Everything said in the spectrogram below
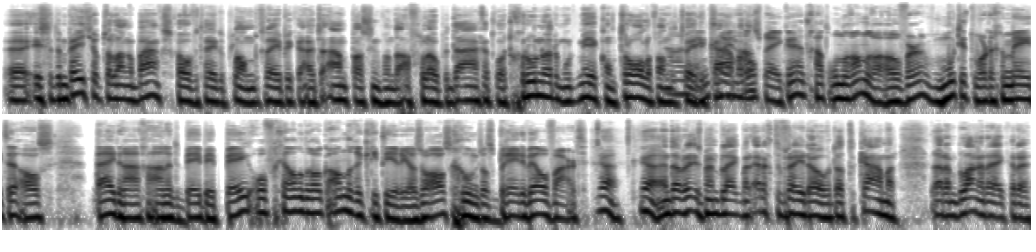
Uh, is het een beetje op de lange baan geschoven, het hele plan, begreep ik, uit de aanpassing van de afgelopen dagen. Het wordt groener, er moet meer controle van de nou, Tweede nee, Kamer. Aanspreken. Het gaat onder andere over: moet dit worden gemeten als bijdrage aan het BBP? Of gelden er ook andere criteria, zoals groen, zoals brede welvaart? Ja, ja, en daar is men blijkbaar erg tevreden over dat de Kamer daar een belangrijkere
